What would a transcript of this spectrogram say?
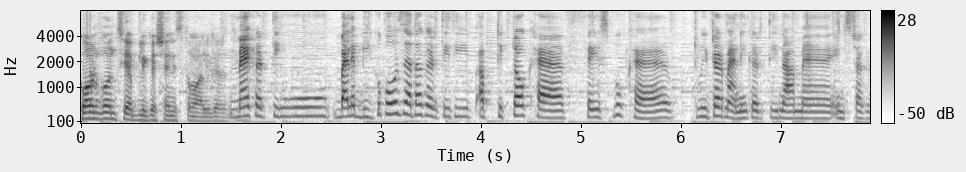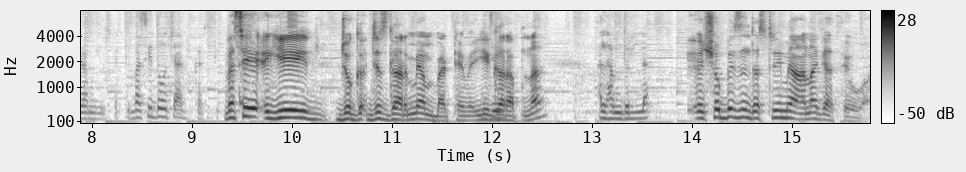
कौन कौन सी एप्लीकेशन इस्तेमाल करती हैं? मैं करती हूँ पहले बीको बहुत ज़्यादा करती थी अब टिकटॉक है फेसबुक है ट्विटर मैं नहीं करती ना मैं इंस्टाग्राम यूज़ करती बस ये दो चार करती वैसे ये जो जिस घर में हम बैठे हुए ये घर अपना? अल्हम्दुलिल्लाह। शोबिज इंडस्ट्री में आना कैसे हुआ?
